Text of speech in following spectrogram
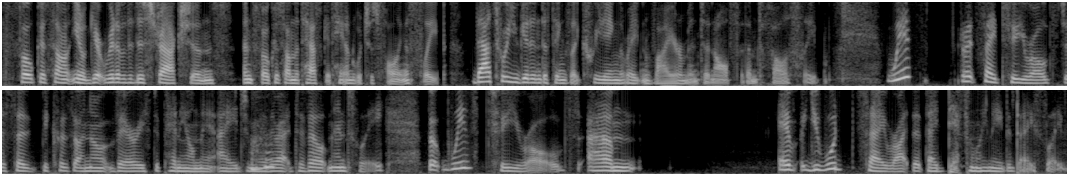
focus on, you know, get rid of the distractions and focus on the task at hand, which is falling asleep. That's where you get into things like creating the right environment and all for them to fall asleep. With let's say two year olds, just so because I know it varies depending on their age and where they're at developmentally, but with two year olds, um, you would say right that they definitely need a day sleep.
